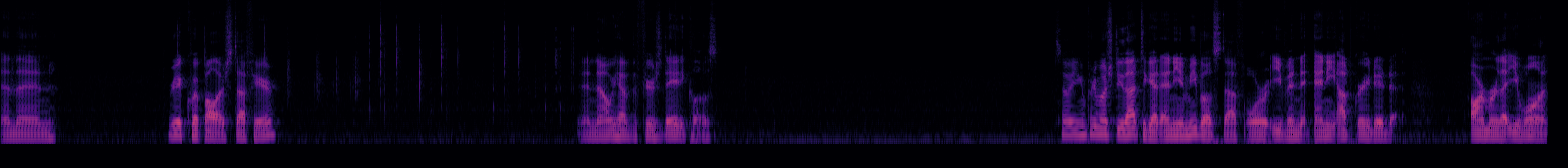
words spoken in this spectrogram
and then re-equip all our stuff here. And now we have the Fierce Deity clothes. So you can pretty much do that to get any amiibo stuff or even any upgraded armor that you want.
